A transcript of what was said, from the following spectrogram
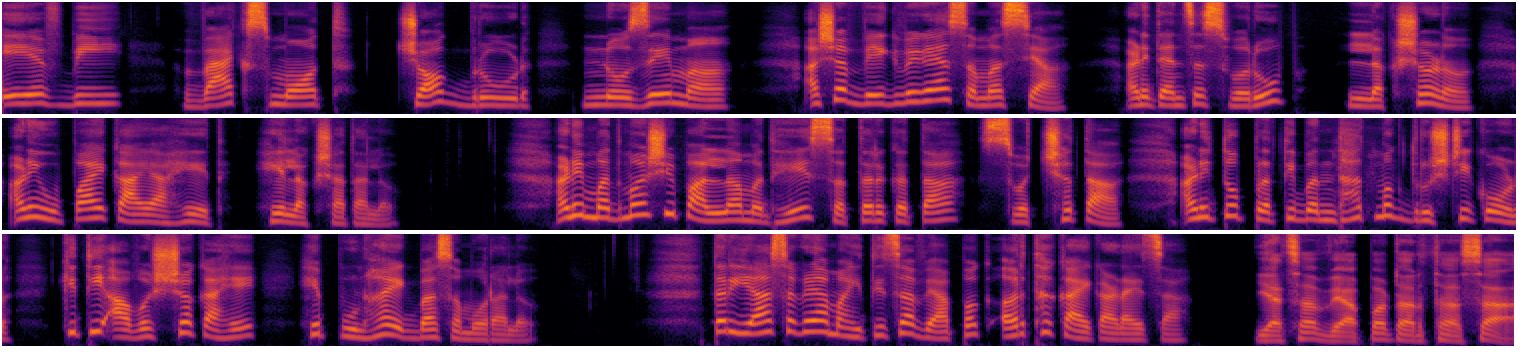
AFB wax moth chalk brood nosema अशा वेगवेगळ्या समस्या आणि त्यांचं स्वरूप लक्षणं आणि उपाय काय आहेत हे लक्षात आलं. आणि मधमाशी पालनामध्ये सतर्कता स्वच्छता आणि तो प्रतिबंधात्मक दृष्टिकोन किती आवश्यक आहे हे पुन्हा एकदा समोर आलं. तर या सगळ्या माहितीचा व्यापक अर्थ काय काढायचा? याचा व्यापक अर्थ असा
